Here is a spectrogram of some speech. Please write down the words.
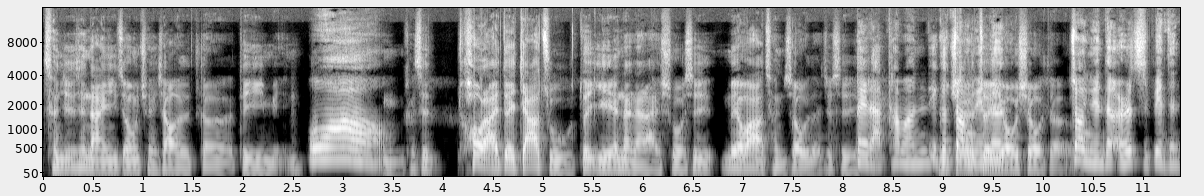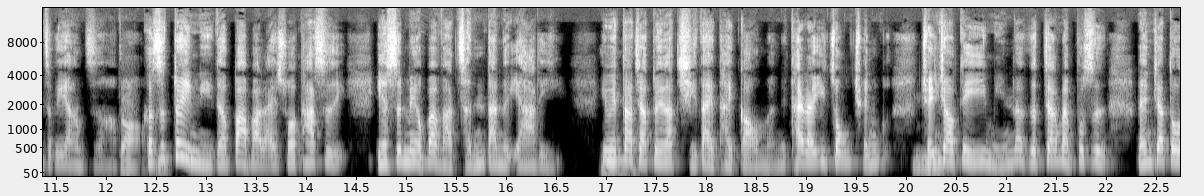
曾经是南一中全校的第一名，哇哦，嗯，可是后来对家族对爷爷奶奶来说是没有办法承受的，就是对了，他们一个状元的最优秀的。状元的儿子变成这个样子啊、对啊。可是对你的爸爸来说，他是也是没有办法承担的压力，因为嗯。大家对他期待太高嘛。你台南一中全全校第一名，那个将来不是人家都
